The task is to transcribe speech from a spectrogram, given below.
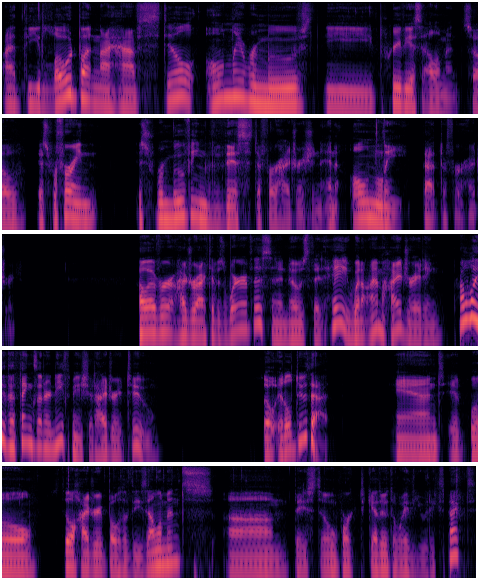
uh, the load button I have still only removes the previous element. So it's referring, it's removing this defer hydration and only that defer hydration. However, Hydroactive is aware of this and it knows that, hey, when I'm hydrating, probably the things underneath me should hydrate too. So it'll do that. And it will still hydrate both of these elements. Um, they still work together the way that you would expect.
